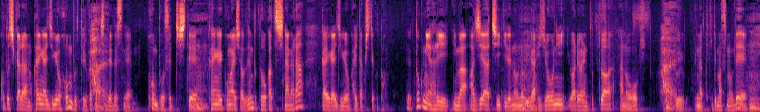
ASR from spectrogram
今年からあの海外事業本部という形でですね、はい、本部を設置して、海外子会社を全部統括しながら海外事業を開拓していくと。で特にやはり今、アジア地域での伸びが非常に我々にとってはあの大きくなってきてますので、うん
